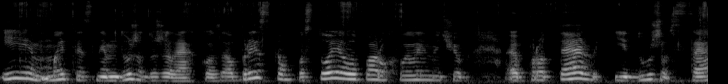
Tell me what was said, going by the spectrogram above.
І мити з ним дуже-дуже легко. Забризкав, постояло пару хвилиночок, е, протер і дуже все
